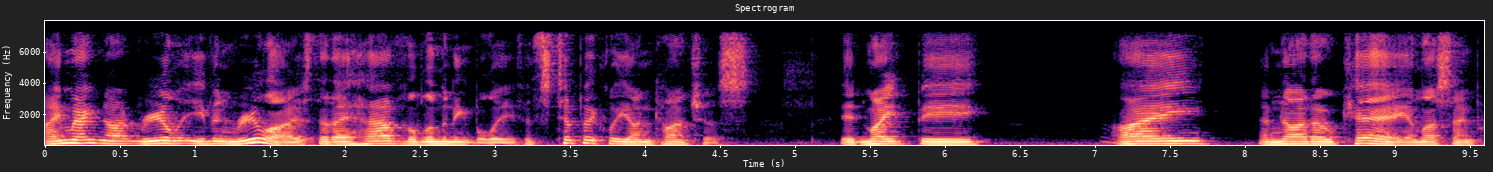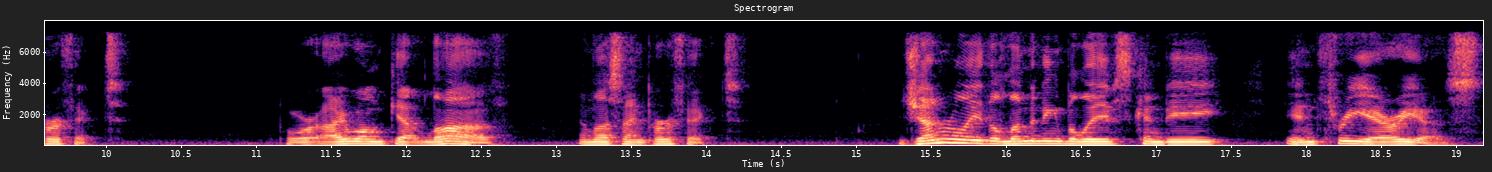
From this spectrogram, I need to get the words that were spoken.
I might not really even realize that I have the limiting belief. It's typically unconscious. It might be, I am not okay unless I'm perfect. Or I won't get love unless I'm perfect. Generally, the limiting beliefs can be in three areas.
